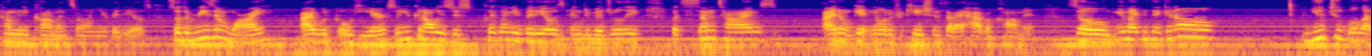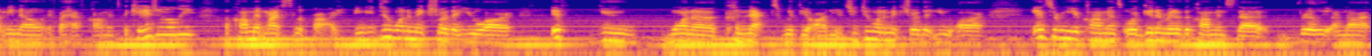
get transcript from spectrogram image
how many comments are on your videos. So the reason why I would go here, so you can always just click on your videos individually, but sometimes I don't get notifications that I have a comment. So you might be thinking, oh, YouTube will let me know if I have comments. Occasionally, a comment might slip by, and you do want to make sure that you are, if you want to connect with your audience, you do want to make sure that you are answering your comments or getting rid of the comments that really are not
